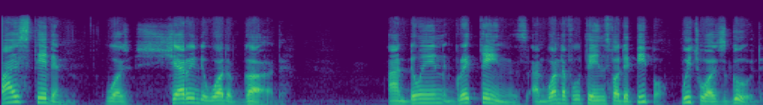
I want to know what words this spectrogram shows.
While Stephen was sharing the word of God and doing great things and wonderful things for the people, which was good,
